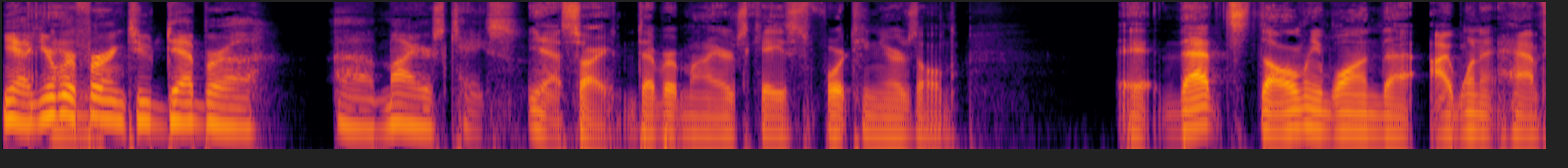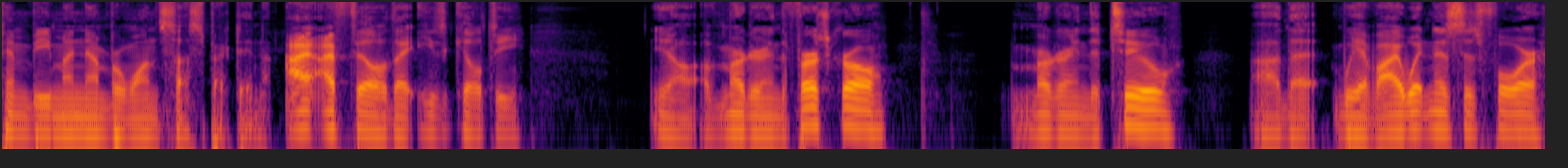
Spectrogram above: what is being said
yeah you're And- referring to deborah uh, myers case Yeah, sorry, Deborah Myers' case, 14 years old. Eh, that's the only one that I wouldn't have him be my number one suspect in. I, I feel that he's guilty, you know, of murdering the first girl, murdering the two uh, that we have eyewitnesses for,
